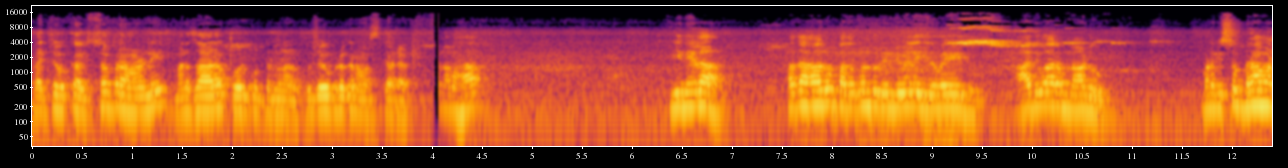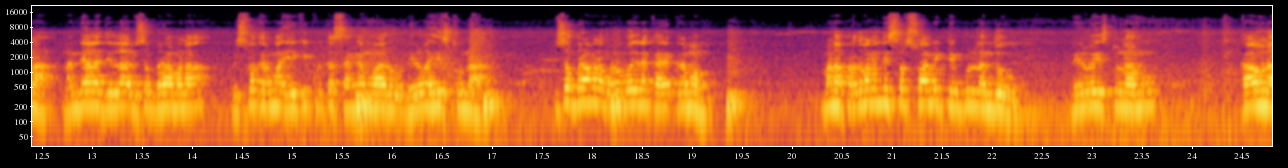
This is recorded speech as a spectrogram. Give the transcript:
ప్రతి ఒక్క విశ్వబ్రాహ్మణుని మనసారా కోరుకుంటున్నాను. హృదయపూర్వక నమస్కారాలు. నమ. ఈ నెల పదహారు పదకొండు రెండు వేల ఇరవై ఐదు ఆదివారం నాడు మన విశ్వబ్రాహ్మణ నంద్యాల జిల్లా విశ్వబ్రాహ్మణ విశ్వకర్మ ఏకీకృత సంఘం వారు నిర్వహిస్తున్న విశ్వబ్రాహ్మణ వనభోజన కార్యక్రమం మన ప్రథమానందేశ్వర స్వామి టెంపుల్ నందు నిర్వహిస్తున్నాము. కావున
